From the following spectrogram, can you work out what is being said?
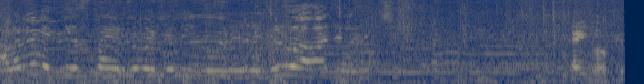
വളരെ വ്യത്യസ്തമായിരുന്നു ഓക്കെ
